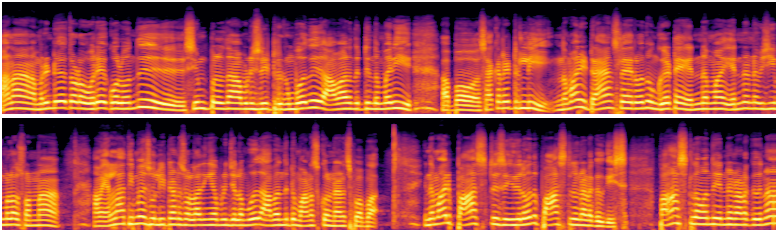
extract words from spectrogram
ஆனால் நம்ம ரெண்டு பேர்த்தோட ஒரே கோல் வந்து சிம்பிள் தான் அப்படின்னு சொல்லிட்டு இருக்கும்போது அவன் இருந்துட்டு இந்த மாதிரி அப்போது செக்ரட்டரி இந்த மாதிரி டிரான்ஸ்லேயர் வந்து உங்ககிட்ட என்னமா என்னென்ன விஷயமெல்லாம் சொன்னான் அவன் எல்லாத்தையுமே சொல்லிட்டான்னு சொல்லாதீங்க அப்படின்னு சொல்லும்போது அவன் வந்துட்டு மனசுக்குள்ள நினச்சி பார்ப்பா. இந்த மாதிரி பாஸ்ட்டு இதில் வந்து பாஸ்ட்டில் நடக்குது கைஸ் பாஸ்ட்டில் வந்து என்ன நடக்குதுன்னா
